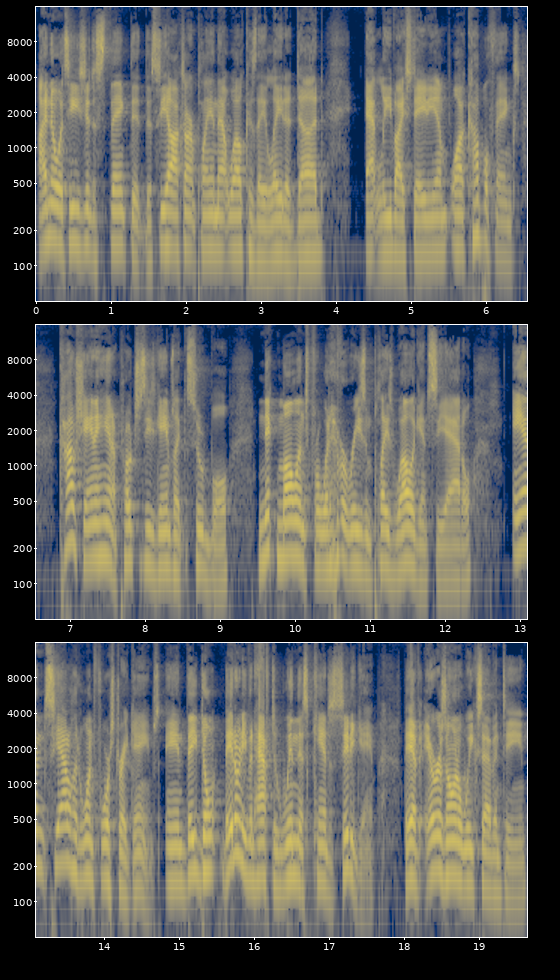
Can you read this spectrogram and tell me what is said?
I know it's easy to think that the Seahawks aren't playing that well because they laid a dud at Levi Stadium. Well, a couple things. Kyle Shanahan approaches these games like the Super Bowl. Nick Mullens, for whatever reason, plays well against Seattle. And Seattle had won four straight games. And they don't they don't even have to win this Kansas City game. They have Arizona week 17.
